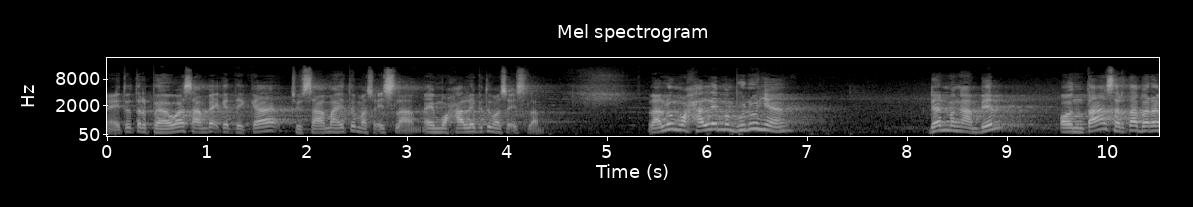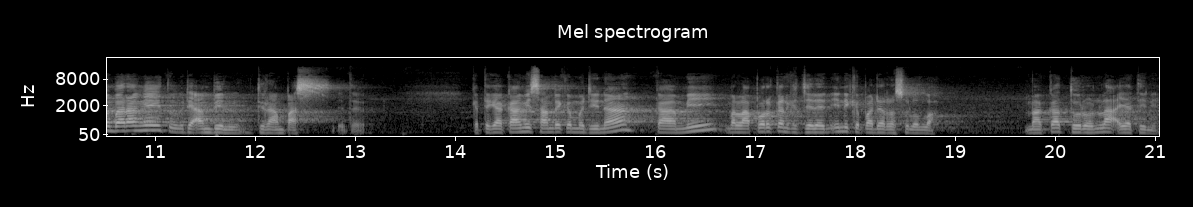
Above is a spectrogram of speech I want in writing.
Nah itu terbawa sampai ketika Jusamah itu masuk Islam, eh Muhalib itu masuk Islam. Lalu Muhalib membunuhnya dan mengambil onta serta barang-barangnya itu diambil, dirampas. Gitu. Ketika kami sampai ke Madinah, kami melaporkan kejadian ini kepada Rasulullah. Maka turunlah ayat ini.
